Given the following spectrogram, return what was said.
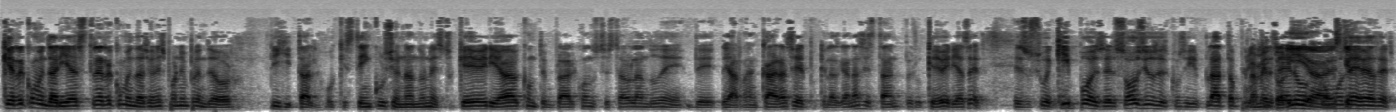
¿qué recomendarías, tres recomendaciones para un emprendedor digital o que esté incursionando en esto? ¿Qué debería contemplar cuando usted está hablando de, de- de arrancar a hacer? Porque las ganas están, pero ¿qué debería hacer? ¿Es su equipo, es ser socios, es conseguir plata por La tercero? mentoría, ¿Cómo se que- debe hacer?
